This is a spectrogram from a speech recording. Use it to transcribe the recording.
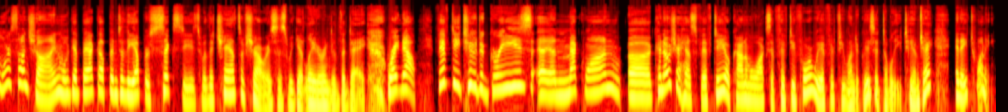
more sunshine. We'll get back up into the upper 60s with a chance of showers as we get later into the day. Right now, 52 degrees in Mequon. Uh, Kenosha has 50. Oconomowoc at 54. We have 51 degrees at WTMJ at 820.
